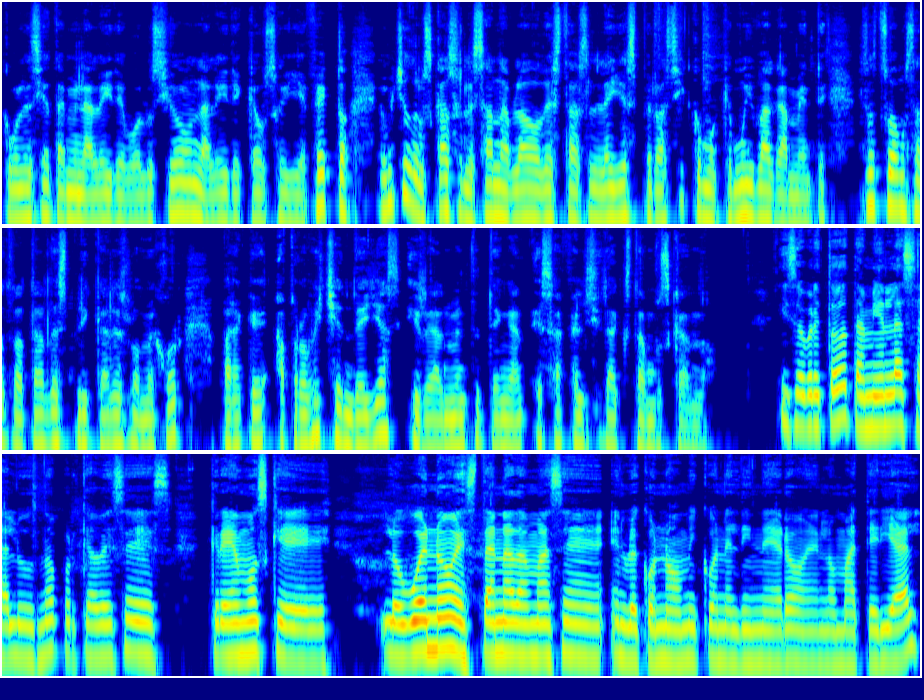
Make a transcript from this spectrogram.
Como decía también la ley de evolución, la ley de causa y efecto. En muchos de los casos les han hablado de estas leyes, pero así como que muy vagamente. Nosotros vamos a tratar de explicarles lo mejor para que aprovechen de ellas y realmente tengan esa felicidad que están buscando y sobre todo también la salud, ¿no? Porque a veces creemos que lo bueno está nada más en, lo económico, en el dinero, en lo material,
